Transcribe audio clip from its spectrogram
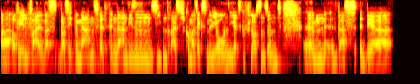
Äh, auf jeden Fall. Was, was ich bemerkenswert finde an diesen 37,6 Millionen, die jetzt geflossen sind, ähm, dass der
